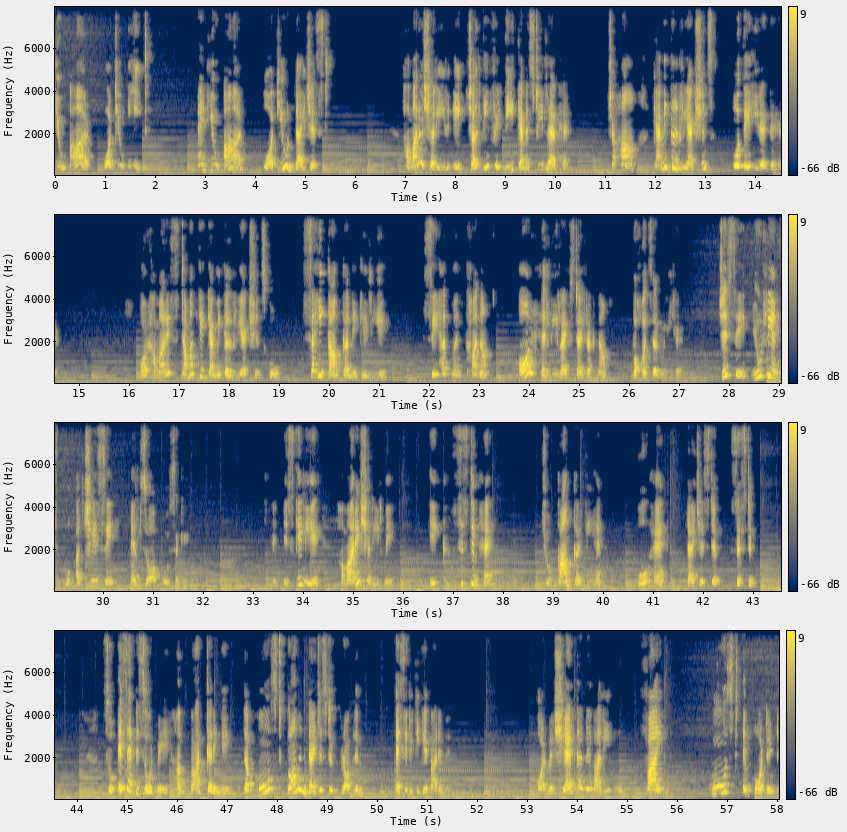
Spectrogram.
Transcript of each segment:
You are what you eat, and you are what you digest. हमारा शरीर एक चलती फिरती केमिस्ट्री लैब है जहाँ केमिकल रिएक्शंस होते ही रहते हैं। और हमारे स्टमक के केमिकल रिएक्शंस को सही काम करने के लिए सेहतमंद खाना और हेल्दी लाइफस्टाइल रखना बहुत ज़रूरी है। जिससे न्यूट्रिएंट्स वो अच्छे से एब्जॉर्ब हो सके। इसके लिए हमारे शरीर में एक सिस्टम है जो काम करती है, वो है डाइजेस्टिव सिस्टम सो इस एपिसोड में हम बात करेंगे the most common digestive problem acidity के बारे में। और मैं शेयर करने वाली हूँ five most important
